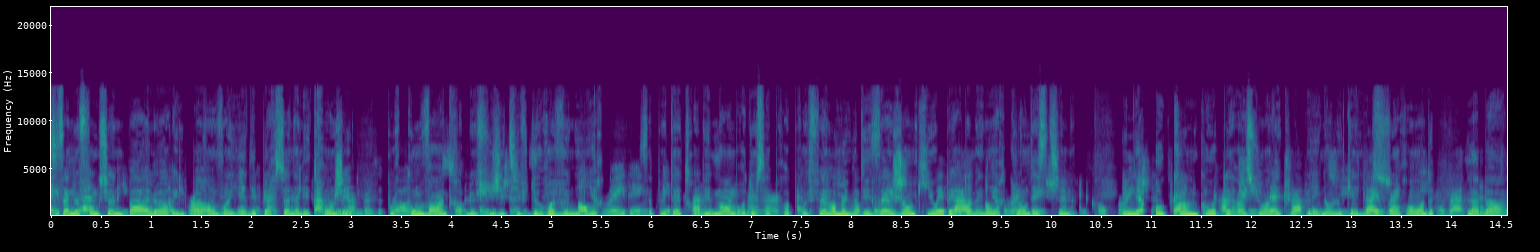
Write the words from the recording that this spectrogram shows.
Si ça ne fonctionne pas, alors ils peuvent envoyer des personnes à l'étranger pour convaincre le fugitif de revenir. Ça peut être des membres de sa propre famille ou des agents qui opèrent de manière clandestine. Il n'y a aucune coopération avec le pays dans lequel ils se rendent. Là-bas,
